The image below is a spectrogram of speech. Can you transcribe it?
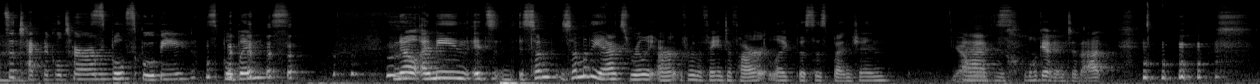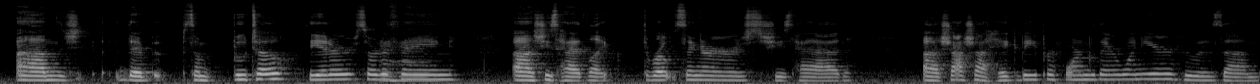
It's a technical term. Spoop. Spoopy. spoopings. no, I mean it's some some of the acts really aren't for the faint of heart, like the suspension. Yeah, Acts. we'll, we'll get into that. Um, the some Butoh theater sort of thing. Uh, she's had like throat singers. She's had uh, Shasha Higby performed there one year. Who is um,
